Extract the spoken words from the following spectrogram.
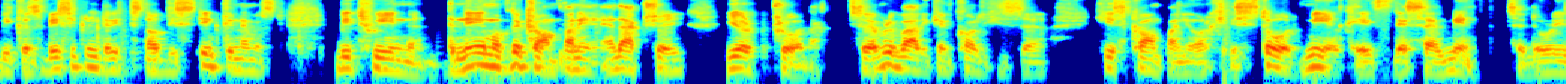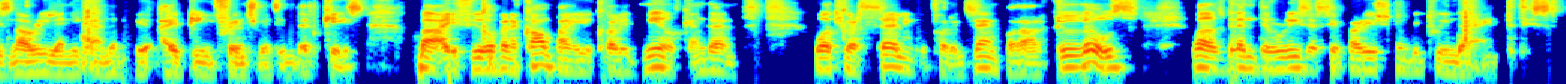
because basically there is no distinctiveness between the name of the company and actually your product. So everybody can call his uh, his company or his store milk if they sell milk. So there is not really any kind of IP infringement in that case. But if you open a company, you call it milk, and then what you are selling, for example, are clothes, well, then there is a separation between the entities.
